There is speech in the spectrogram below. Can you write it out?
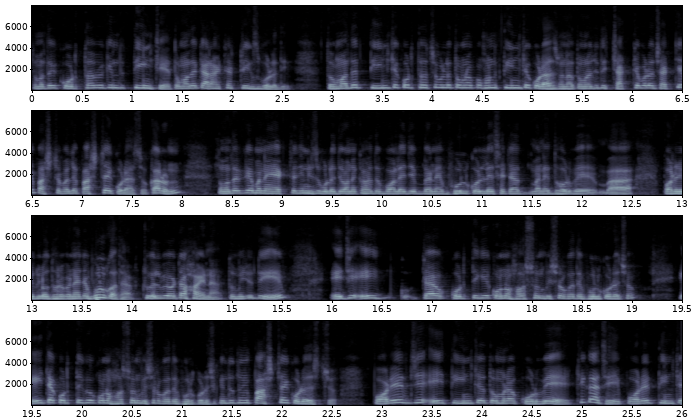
তোমাদেরকে করতে হবে কিন্তু তিনটে। তোমাদেরকে আর একটা ট্রিক্স বলে দিই। তোমাদের তিনটে করতে হচ্ছে বলে তোমরা কখনো তিনটে করে আসবে না। তোমরা যদি চারটে পারো চারটে, পাঁচটা পারলে পাঁচটাই করে আসো। কারণ তোমাদেরকে মানে একটা জিনিস বলে দিই, অনেকে হয়তো বলে যে মানে ভুল করলে সেটা মানে ধরবে বা পরেরগুলো ধরবে না, এটা ভুল কথা। টুয়েলভে ওটা হয় না। তুমি যদি এই যে এইটা করতে গিয়ে কোনো হসন বিসর্গতে ভুল করেছ, এইটা করতে গিয়ে কোনো হসন বিসর্গতে ভুল করেছ, কিন্তু তুমি পাঁচটায় করে এসছো। পরের যে এই তিনটে তোমরা করবে, ঠিক আছে? এই পরের তিনটে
